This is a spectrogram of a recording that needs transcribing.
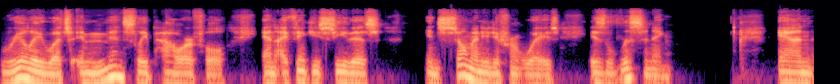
really, what's immensely powerful, and I think you see this in so many different ways, is listening. And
